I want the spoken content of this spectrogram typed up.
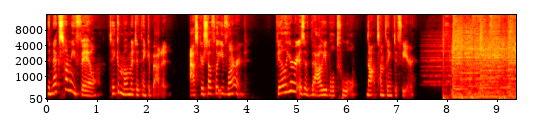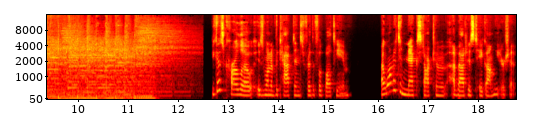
The next time you fail, take a moment to think about it. Ask yourself what you've learned. Failure is a valuable tool, not something to fear. Because Carlo is one of the captains for the football team, I wanted to next talk to him about his take on leadership.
